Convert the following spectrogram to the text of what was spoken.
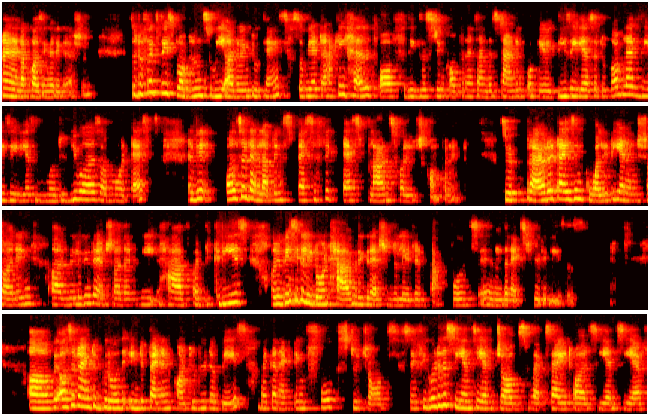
and end up causing a regression. So to fix these problems, we are doing two things. So we are tracking health of the existing components, understanding, okay, these areas are too complex, these areas need more reviewers or more tests. And we're also developing specific test plans for each component. So we're prioritizing quality and ensuring, uh, we're looking to ensure that we have a decrease or we basically don't have regression related backports in the next few releases. Uh, we're also trying to grow the independent contributor base by connecting folks to jobs. So if you go to the CNCF jobs website or cncf.jobs.io,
